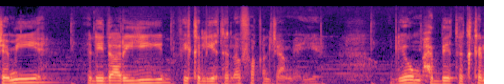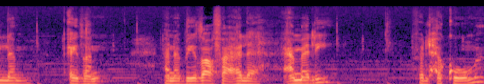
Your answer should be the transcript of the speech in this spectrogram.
جميع الإداريين في كلية الأفق الجامعية. اليوم حبيت أتكلم أيضا أنا بإضافة على عملي في الحكومة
